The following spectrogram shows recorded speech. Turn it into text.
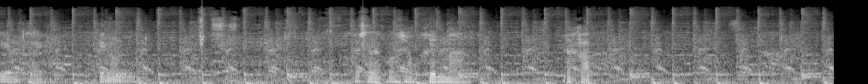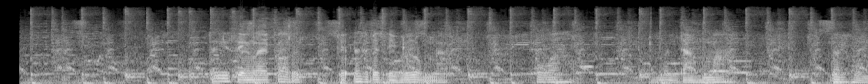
เกมไทยเป็นอะไรเพราะก็ชอบขึ้นมานะครับถ้ามีเสียงอะไรก็เป็นน่าจะเป็นเสียงพัดลมนะ เพราะว่ามันดังมากนั่นผม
